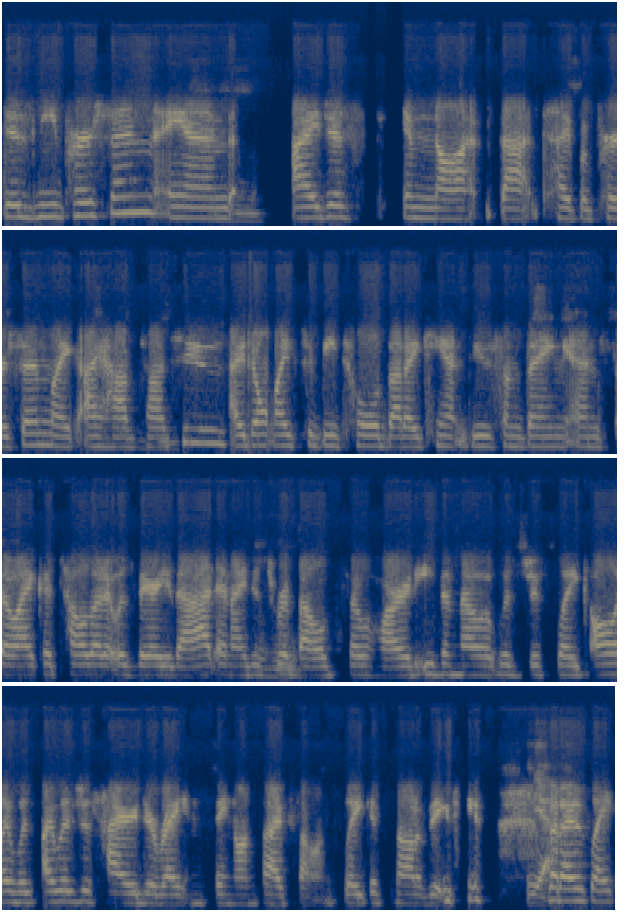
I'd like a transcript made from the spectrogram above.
Disney person. And mm-hmm. I just am not that type of person. Like, I have mm-hmm. tattoos. I don't like to be told that I can't do something. And so I could tell that it was very that. And I just mm-hmm. rebelled so hard, even though it was just like all I was, I was just hired to write and sing on five songs. Like, it's not a big deal. Yeah. But I was like,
